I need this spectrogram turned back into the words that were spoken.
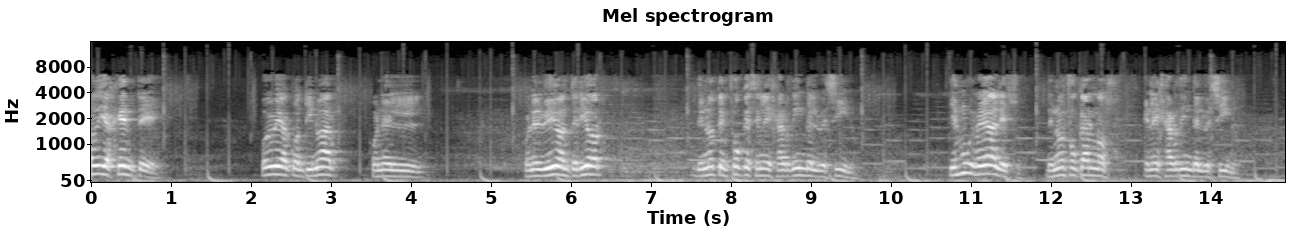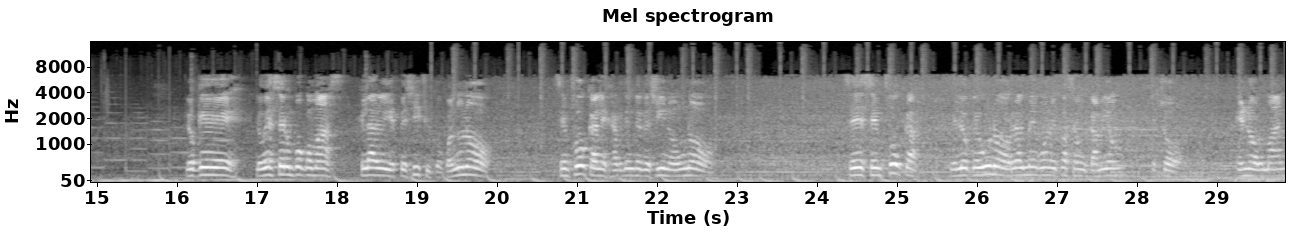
Buenos días gente. Hoy voy a continuar con el con el video anterior de no te enfoques en el jardín del vecino. Y es muy real eso, de no enfocarnos en el jardín del vecino. Lo que lo voy a hacer un poco más claro y específico. Cuando uno se enfoca en el jardín del vecino, uno se desenfoca de lo que uno realmente, bueno, y pasa un camión, es normal.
